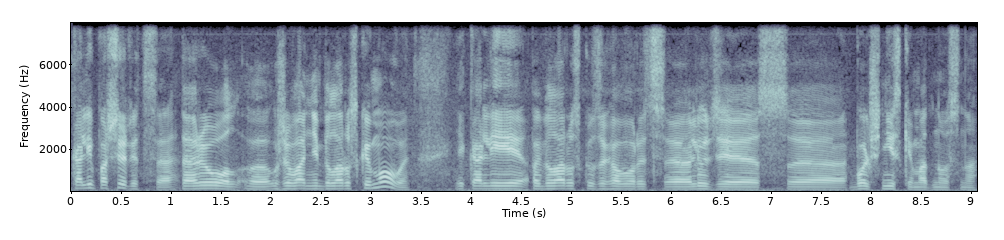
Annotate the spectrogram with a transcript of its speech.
Калі пашырыцца арэол ужывання беларускай мовы і калі па-беларуску загаворыць людзі з больш нізкім адносна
